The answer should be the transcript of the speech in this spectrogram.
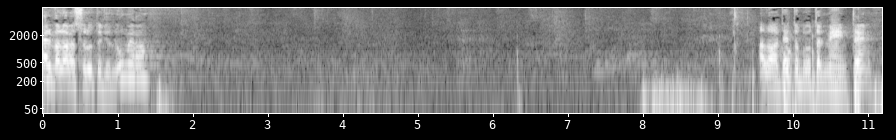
Cos'è il valore assoluto di un numero? Allora, detto brutalmente,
